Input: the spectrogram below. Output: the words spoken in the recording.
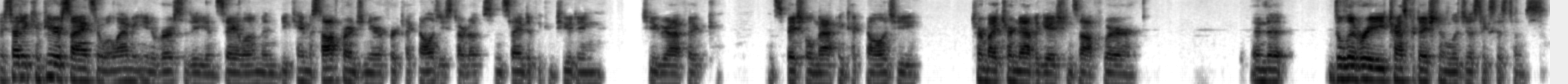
I studied computer science at Willamette University in Salem and became a software engineer for technology startups in scientific computing, geographic, and spatial mapping technology, turn-by-turn -turn navigation software, and the delivery, transportation, and logistics systems.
